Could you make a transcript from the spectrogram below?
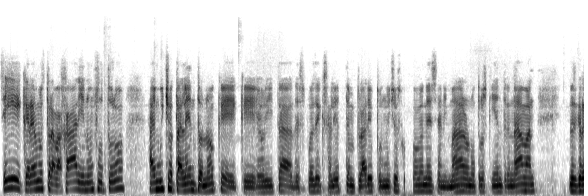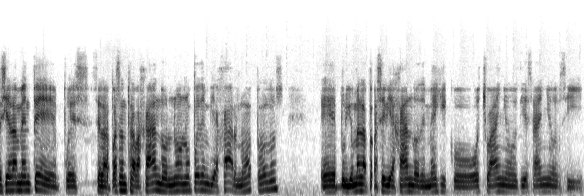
Sí, queremos trabajar y en un futuro hay mucho talento, ¿no? Que, que ahorita, después de que salió Templario, pues muchos jóvenes se animaron, otros que ya entrenaban. Desgraciadamente, pues se la pasan trabajando, no, no pueden viajar, ¿no? Todos. Eh, pues yo me la pasé viajando de México ocho años, diez años y,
